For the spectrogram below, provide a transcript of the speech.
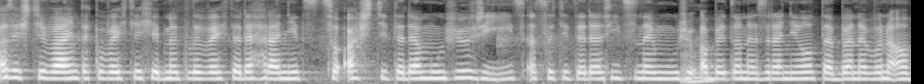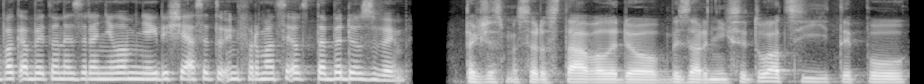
a zjišťování takových těch jednotlivých teda hranic, co až ti teda můžu říct a co ti teda říct nemůžu, mm. aby to nezranilo tebe, nebo naopak, aby to nezranilo mě, když já se tu informaci od tebe dozvím. Takže jsme se dostávali do bizarních situací, typu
